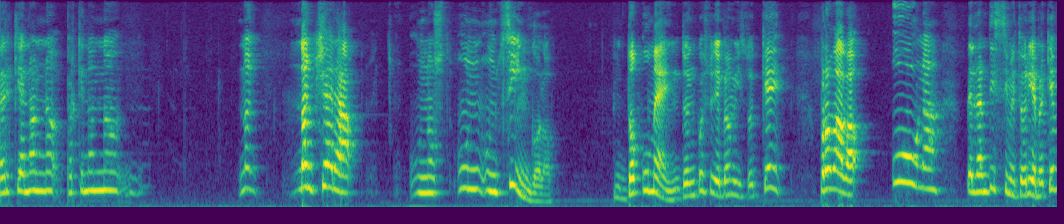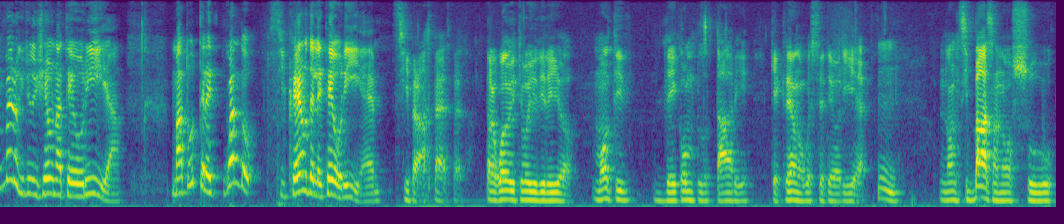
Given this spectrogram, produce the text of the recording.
Perché non, perché non, non, non c'era uno un, un singolo documento in questo che abbiamo visto che provava una delle tantissime teorie, perché è vero che tu dici è una teoria, ma tutte le, quando si creano delle teorie, Sì, però aspetta, aspetta. Però quello che ti voglio dire io, molti dei complottari che creano queste teorie mm, non si basano su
